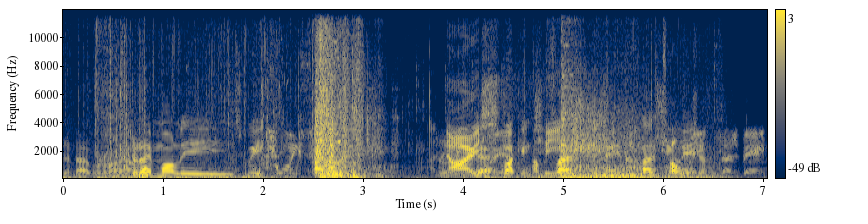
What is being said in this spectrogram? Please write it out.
Don't know where I am. Should I molly squeak? Throwing smoke. Uh, no, he's Okay. fucking I'm cheating. flashing main, flashing Told main, ya. Flashbang.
